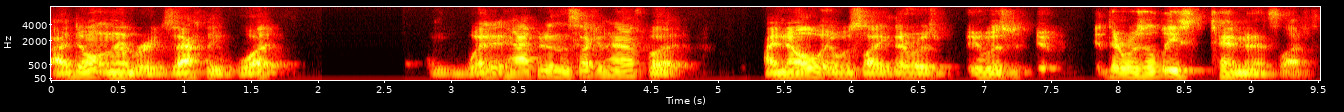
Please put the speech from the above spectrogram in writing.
I don't remember exactly what when it happened in the second half, but I know it was like there was it was it, there was at least ten minutes left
